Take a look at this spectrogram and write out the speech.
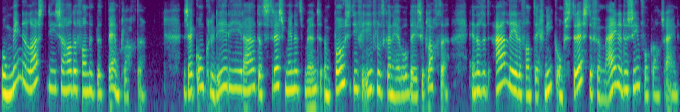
hoe minder last die ze hadden van de PEM-klachten. Zij concludeerden hieruit dat stressmanagement een positieve invloed kan hebben op deze klachten en dat het aanleren van techniek om stress te vermijden dus zinvol kan zijn.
